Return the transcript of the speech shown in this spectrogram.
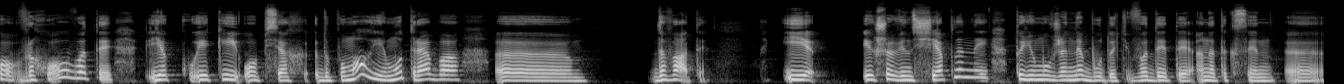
враховувати, як, який обсяг допомоги йому треба е, давати. І якщо він щеплений, то йому вже не будуть вводити анатоксин, е,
